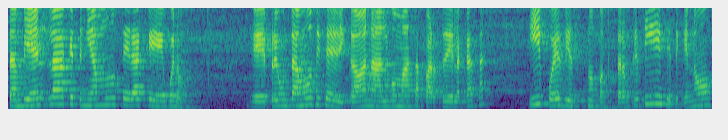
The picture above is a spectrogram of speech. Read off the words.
También la que teníamos era que, bueno, eh, preguntamos si se dedicaban a algo más aparte de la casa y pues 10 nos contestaron que sí, 7 que no.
